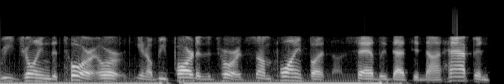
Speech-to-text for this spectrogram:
rejoin the tour or you know be part of the tour at some point, but sadly that did not happen.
